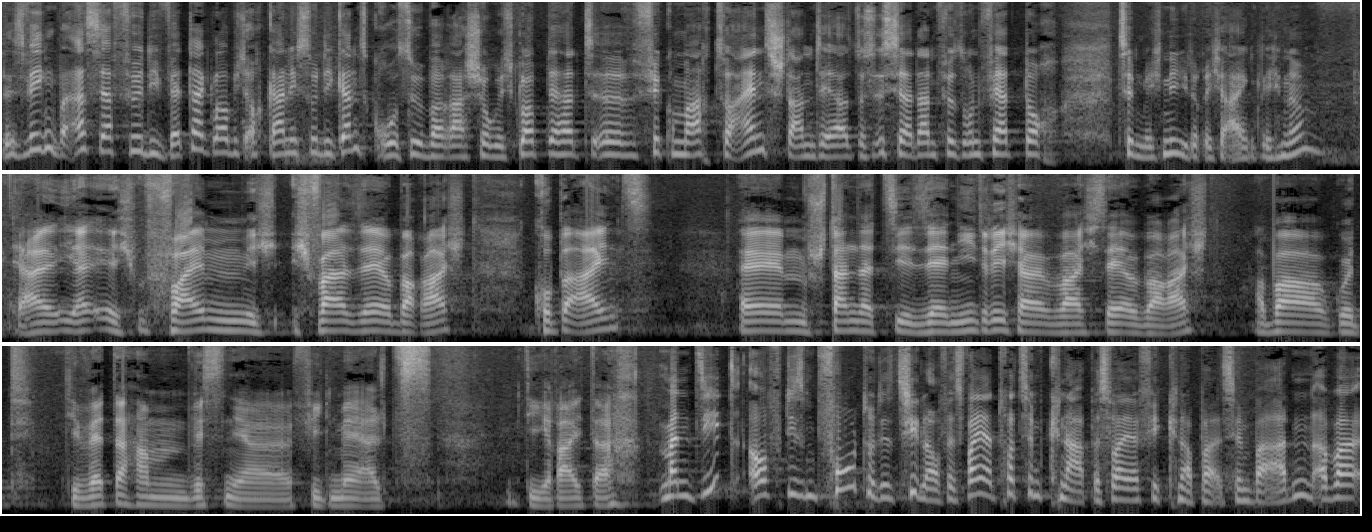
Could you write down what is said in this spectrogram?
Deswegen war es ja für die Wetter, glaube ich, auch gar nicht so die ganz große Überraschung. Ich glaube, der hat äh, 4,8 zu 1 stand er. Das ist ja dann für so ein Pferd doch ziemlich niedrig eigentlich, ne? Ja, ja ich, vor allem, ich, ich war sehr überrascht. Gruppe 1, ähm, Standardziel sehr niedrig, da war ich sehr überrascht. Aber gut, die Wetter haben, wissen ja viel mehr als die Reiter. Man sieht auf diesem Foto des Zielaufs, es war ja trotzdem knapp, es war ja viel knapper als in Baden, aber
